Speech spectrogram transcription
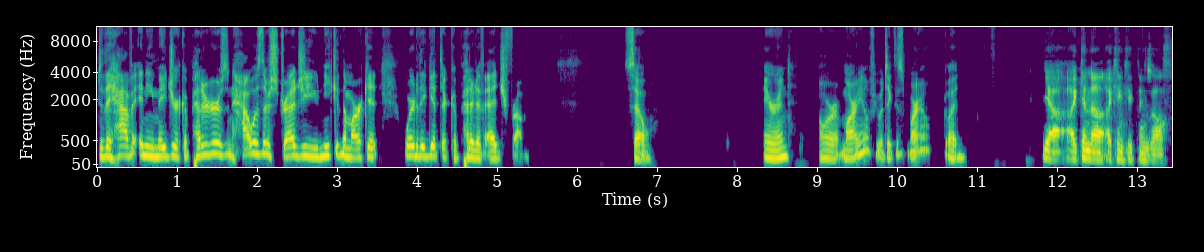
Do they have any major competitors? And how is their strategy unique in the market? Where do they get their competitive edge from? So, Aaron or Mario, if you want to take this, Mario, go ahead. Yeah, I can. Uh, I can kick things off.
